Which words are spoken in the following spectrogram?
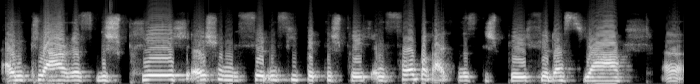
ein klares Gespräch äh, schon geführt, ein Feedbackgespräch, ein vorbereitendes Gespräch für das Jahr? Äh,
